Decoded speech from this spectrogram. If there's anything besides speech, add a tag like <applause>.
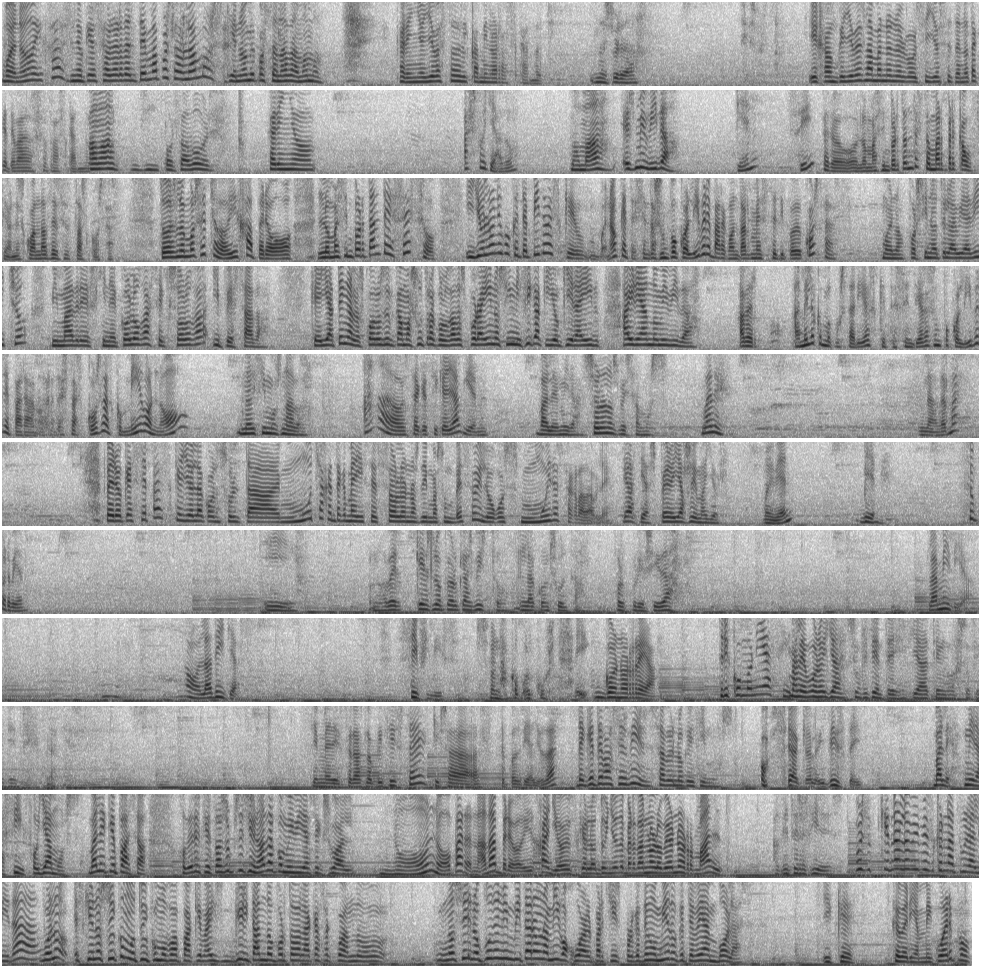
Bueno, hija, si no quieres hablar del tema, pues hablamos. Que no me pasa nada, mamá. Cariño, llevas todo el camino rascándote. No es verdad. Sí, es verdad. Hija, aunque lleves la mano en el bolsillo, se te nota que te vas rascando. Mamá, por favor. Cariño, ¿has follado? Mamá, es mi vida. Bien, sí, pero lo más importante es tomar precauciones cuando haces estas cosas. Todos lo hemos hecho, hija, pero lo más importante es eso. Y yo lo único que te pido es que, bueno, que te sientas un poco libre para contarme este tipo de cosas. Bueno, por si no te lo había dicho, mi madre es ginecóloga, sexóloga y pesada. Que ella tenga los cuadros del Kama Sutra colgados por ahí no significa que yo quiera ir aireando mi vida. A ver, a mí lo que me gustaría es que te sintieras un poco libre para hablar de estas cosas conmigo, ¿no? No hicimos nada. Ah, o sea que sí que hay alguien. Vale, mira, solo nos besamos. ¿Vale? Nada más. Pero que sepas que yo en la consulta hay mucha gente que me dice solo nos dimos un beso y luego es muy desagradable. Gracias, pero ya soy mayor. Muy bien. Bien. Súper bien. Y... Bueno, a ver, ¿qué es lo peor que has visto en la consulta? Por curiosidad. Clamidia. No, ladillas. Sífilis. Suena como el culo. Y gonorrea. Tricomoniasis. Vale, bueno, ya, suficiente. Ya tengo suficiente. Gracias. Si me dijeras lo que hiciste, quizás te podría ayudar. ¿De qué te va a servir saber lo que hicimos? <laughs> O sea que lo hicisteis. Vale, mira, sí, follamos. ¿Vale? ¿Qué pasa? Joder, es que estás obsesionada con mi vida sexual. No, no, para nada, pero hija, yo es que lo tuyo de verdad no lo veo normal. ¿A qué te refieres? Pues que no lo vives con naturalidad. Bueno, es que no soy como tú y como papá, que vais gritando por toda la casa cuando... No sé, no pueden invitar a un amigo a jugar al parchís porque tengo miedo que te vea en bolas. ¿Y qué? ¿Que verían mi cuerpo?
